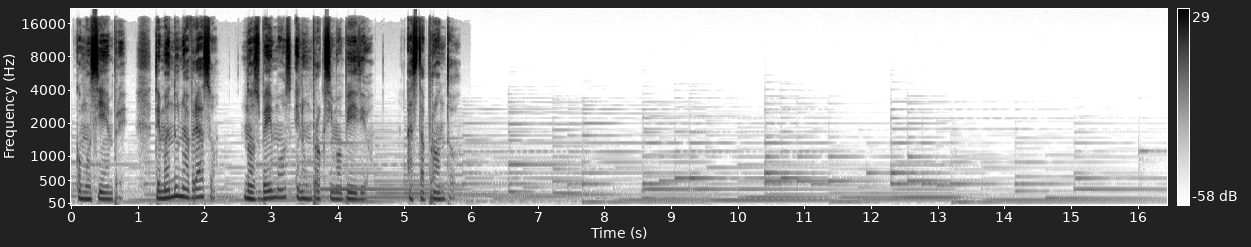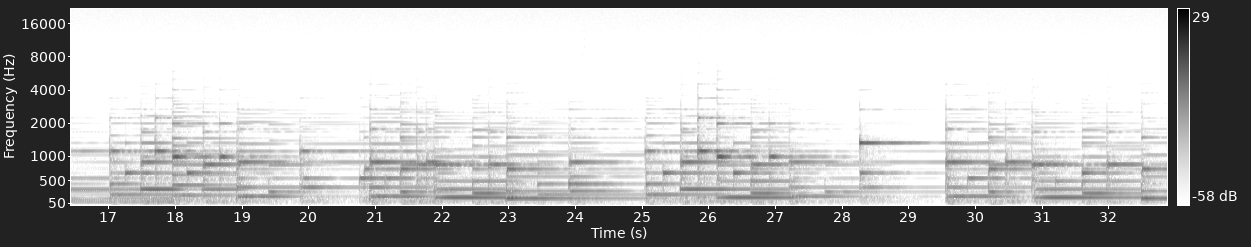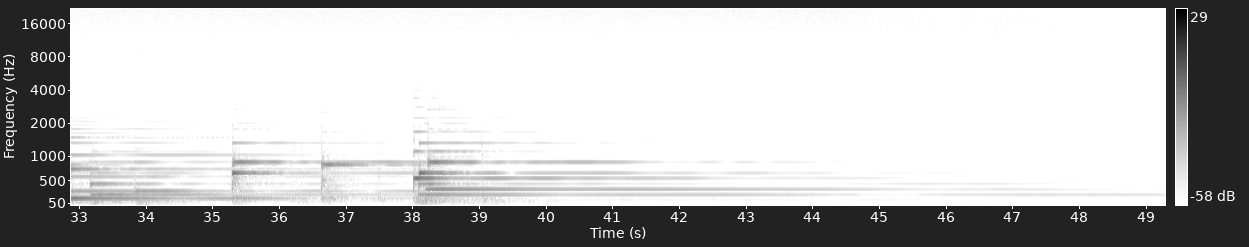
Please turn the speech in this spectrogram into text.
Como siempre, te mando un abrazo. Nos vemos en un próximo vídeo. Hasta pronto.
